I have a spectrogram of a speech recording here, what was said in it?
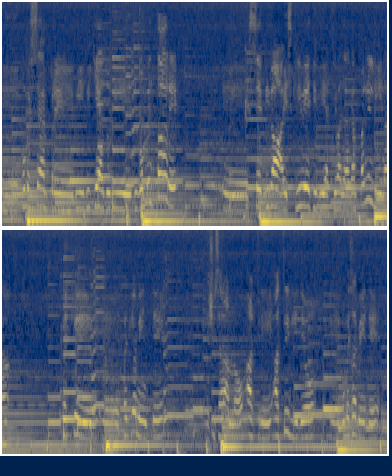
E come sempre vi, vi chiedo di, di, commentare. E se vi va iscrivetevi e attivate la campanellina perché eh, praticamente eh, ci saranno altri, altri video. E come sapete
